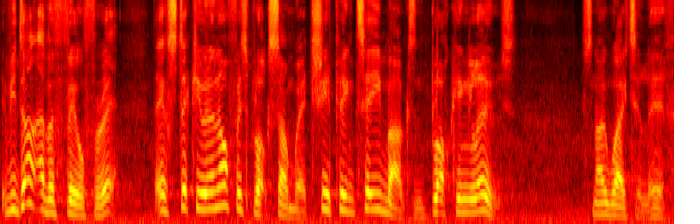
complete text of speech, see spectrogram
If you don't have a feel for it, they'll stick you in an office block somewhere, chipping tea mugs and blocking loos. It's no way to live.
